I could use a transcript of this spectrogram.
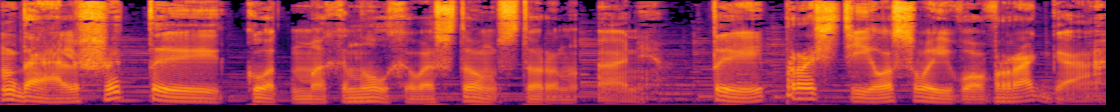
Дальше ты... Кот махнул хвостом в сторону Ани ты простила своего врага.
